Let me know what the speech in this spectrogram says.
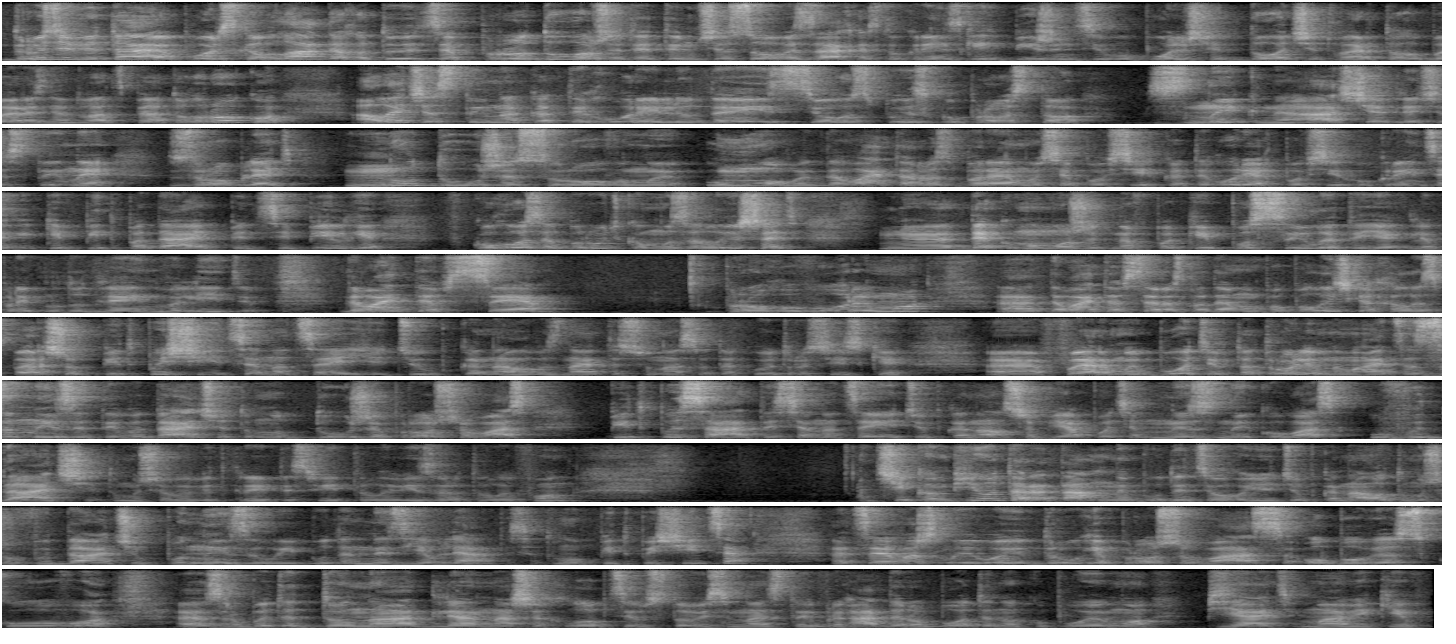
Друзі, вітаю! Польська влада готується продовжити тимчасовий захист українських біженців у Польщі до 4 березня 2025 року, але частина категорій людей з цього списку просто зникне. А ще для частини зроблять ну дуже суровими умови. Давайте розберемося по всіх категоріях, по всіх українцях, які підпадають під ці пільги, в кого заберуть, кому залишать. Е, Декому можуть навпаки посилити, як для прикладу, для інвалідів. Давайте все проговоримо. Е, Давайте все розкладемо по поличках, але спершу підпишіться на цей YouTube канал. Ви знаєте, що нас атакують російські е, ферми ботів та тролів, намагаються занизити видачу, тому дуже прошу вас. Підписатися на цей YouTube канал, щоб я потім не зник у вас у видачі, тому що ви відкриєте свій телевізор, телефон чи комп'ютера, там не буде цього YouTube каналу, тому що видачу понизили і буде не з'являтися. Тому підпишіться, це важливо. І друге, прошу вас обов'язково е, зробити донат для наших хлопців 118-ї бригади. Роботино купуємо 5 мавіків.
